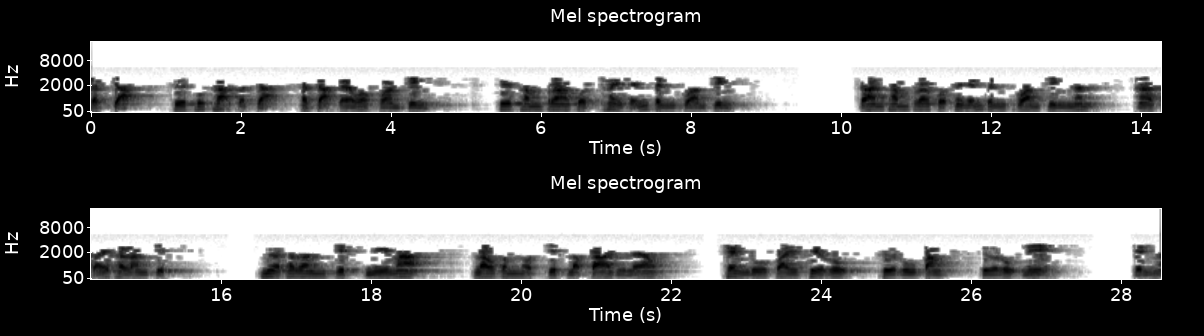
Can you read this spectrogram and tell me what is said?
สัจจะคือทุกขสัจจะสัจจะแปลว่าความจริง คือทำปรากฏให้เห็นเป็นความจริง การทำปรากฏให้เห็นเป็นความจริงนั้น อาศัยพลังจิต เมื่อพลังจิตมีมาก เรากำหนดจิตหลับตาอยู่แล้วเพ่งดูไปที่รูปคือรูปัง คือรูปนี้ เห็นไหม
